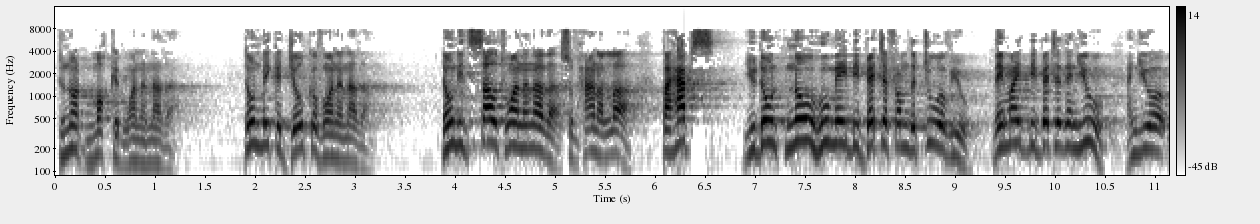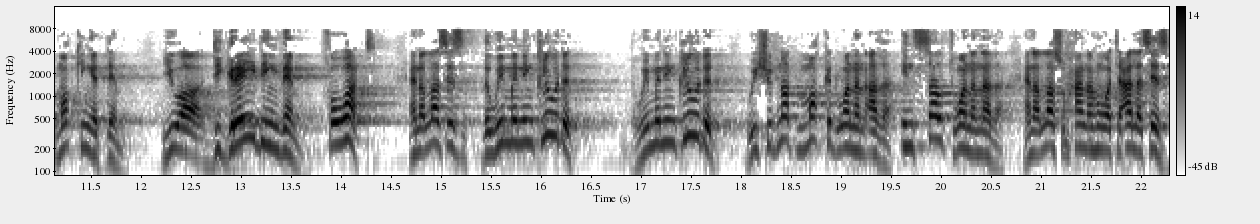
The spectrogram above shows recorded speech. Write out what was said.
Do not mock at one another. Don't make a joke of one another. Don't insult one another. Subhanallah. Perhaps you don't know who may be better from the two of you. They might be better than you and you are mocking at them. You are degrading them. For what? And Allah says, the women included. The women included. We should not mock at one another, insult one another. And Allah subhanahu wa ta'ala says,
